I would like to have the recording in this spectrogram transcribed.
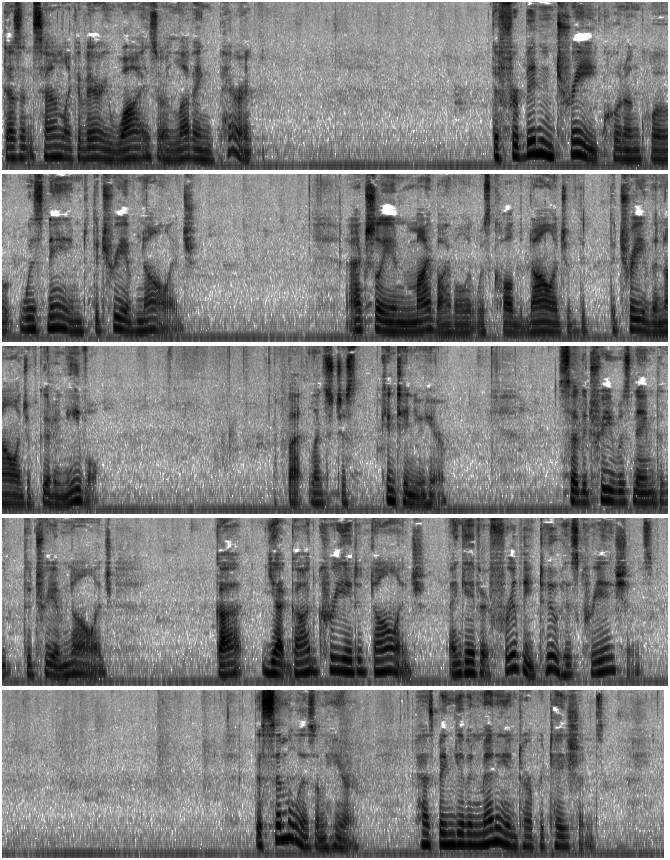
Doesn't sound like a very wise or loving parent. The forbidden tree, quote unquote, was named the tree of knowledge. Actually, in my Bible, it was called the knowledge of the, the tree of the knowledge of good and evil. But let's just continue here. So the tree was named the, the tree of knowledge. God, yet God created knowledge and gave it freely to his creations. The symbolism here has been given many interpretations,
